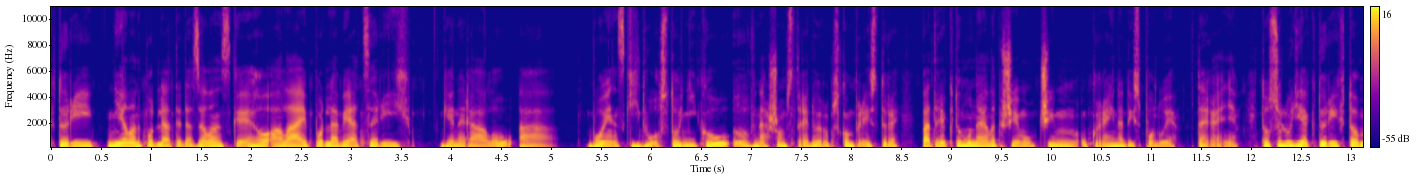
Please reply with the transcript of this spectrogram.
ktorí nielen podľa teda Zelenského, ale aj podľa viacerých generálov a vojenských dôstojníkov v našom stredoeurópskom priestore patria k tomu najlepšiemu, čím Ukrajina disponuje v teréne. To sú ľudia, ktorí v tom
